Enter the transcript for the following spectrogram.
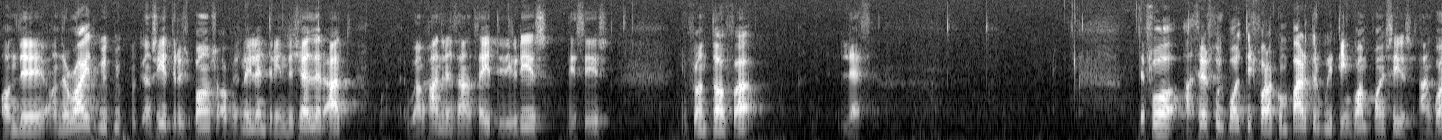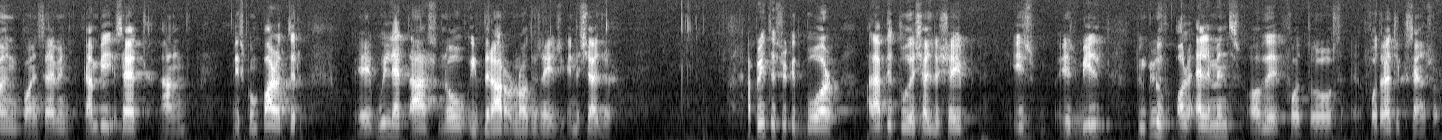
On the, on the right, we, we can see the response of the nail entering in the shelter at 130 degrees. This is in front of a left. Therefore, a threshold voltage for a comparator between 1.6 and 1.7 can be set, and this comparator uh, will let us know if there are or not snails in the shelter. A printed circuit board adapted to the shelter shape is, is built to include all elements of the photo, photoelectric sensor.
